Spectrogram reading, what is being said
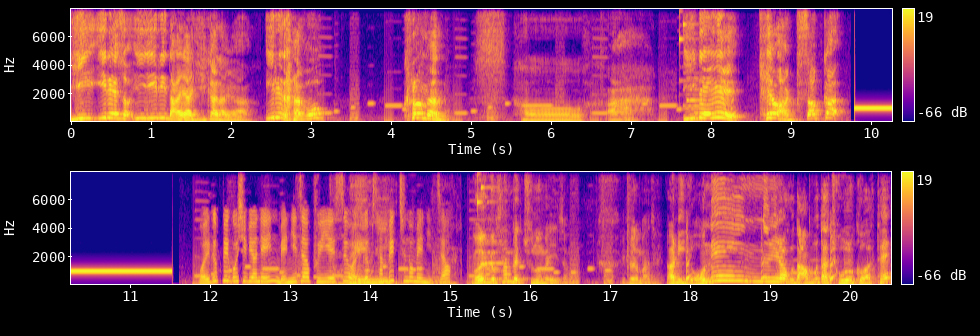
이 1에서 이 1이 나야 2가 나야 1이 나라고? 그러면 어 아 2대1 care 아, 쌉가 월급 150 연예인 매니저 vs 월급 300 준호 매니저. 월급 300 준호 매니저. 이거는 맞아요. 아니 연예인이라고 나보다 좋을 것 같아?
